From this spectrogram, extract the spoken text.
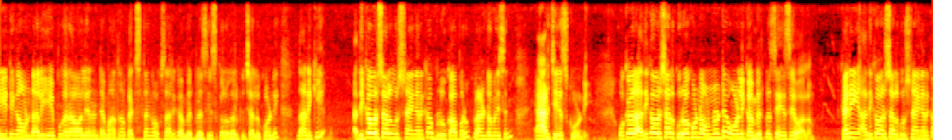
నీట్గా ఉండాలి ఏపుగా రావాలి అని అంటే మాత్రం ఖచ్చితంగా ఒకసారి గంభీర్ ప్లస్ ఇసుకలో కలిపి చల్లుకోండి. దానికి అధిక వర్షాలు కురిసినాయి కనుక బ్లూ కాపరు ప్లాంటోమేసిన్ యాడ్ చేసుకోండి. ఒకవేళ అధిక వర్షాలు కురవకుండా ఉండుంటే ఓన్లీ గంభీర్ ప్లస్ వేసేవాళ్ళం కానీ అధిక వర్షాలు కురిసినా కనుక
